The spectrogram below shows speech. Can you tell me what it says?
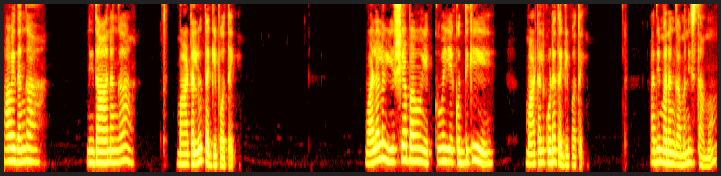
ఆ విధంగా నిదానంగా మాటలు తగ్గిపోతాయి. వాళ్ళలో ఈర్ష్యాభావం ఎక్కువయ్యే కొద్దికి మాటలు కూడా తగ్గిపోతాయి. అది మనం గమనిస్తాము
